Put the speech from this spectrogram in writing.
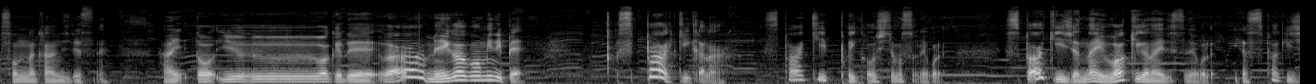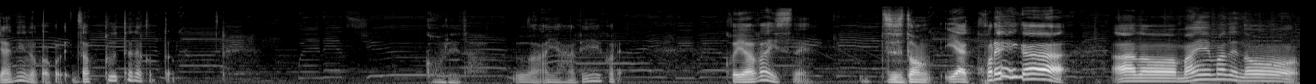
そんな感じですね。はい。というわけで、わー、メガゴミニペ。スパーキーかな。スパーキーっぽい顔してますよね、これ。スパーキーじゃないわけがないですね、これ。いや、スパーキーじゃねえのか、これ。ザップ打たなかったの。これだ。うわ、やべえ、これ。これやばいっすね。ズドン。いや、これが、あのー、前までの、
